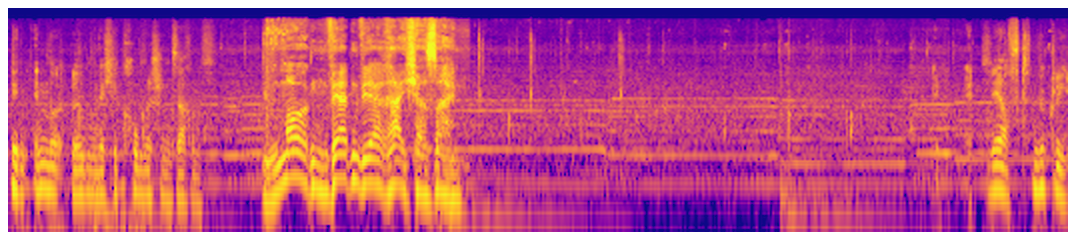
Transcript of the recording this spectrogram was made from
sind immer irgendwelche komischen Sachen. Morgen werden wir reicher sein. Nervt, wirklich.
